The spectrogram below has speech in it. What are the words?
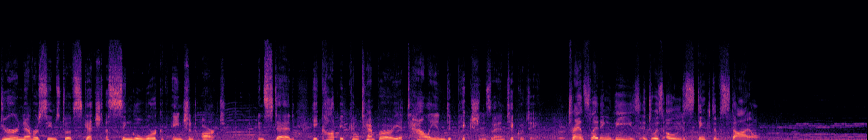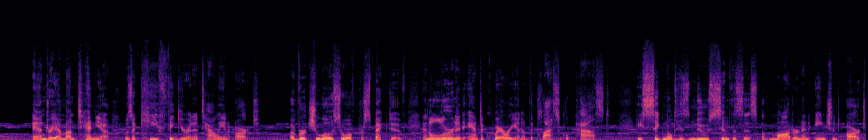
Dürer never seems to have sketched a single work of ancient art. Instead, he copied contemporary Italian depictions of antiquity, translating these into his own distinctive style. Andrea Mantegna was a key figure in Italian art. A virtuoso of perspective and a learned antiquarian of the classical past, he signaled his new synthesis of modern and ancient art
